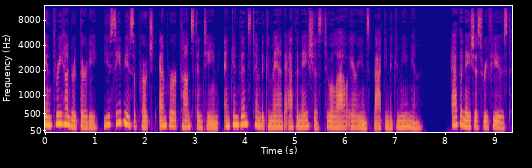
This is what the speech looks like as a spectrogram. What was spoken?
In 330, Eusebius approached Emperor Constantine and convinced him to command Athanasius to allow Arians back into communion. Athanasius refused,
